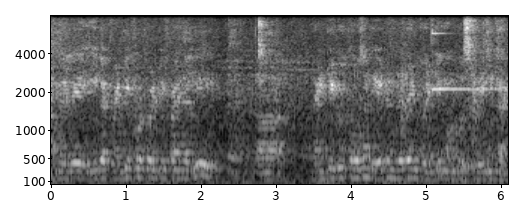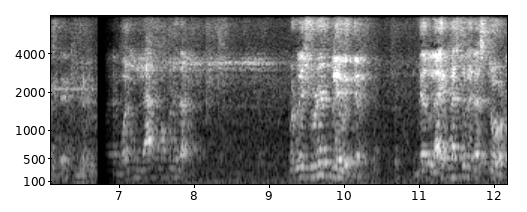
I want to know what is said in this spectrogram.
ಆಮೇಲೆ ಈಗ ಟ್ವೆಂಟಿ ಫೋರ್ ಟ್ವೆಂಟಿ ಫೈವ್ನಲ್ಲಿ ninety two thousand eight hundred and twenty ಮಕ್ಕಳು ಸ್ಕ್ರೀನಿಂಗ್ ಆಗಿದೆ. ಒನ್ ಲ್ಯಾಕ್ ಮಕ್ಕಳಿದ್ದಾರೆ but we student play with them their life has to be restored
